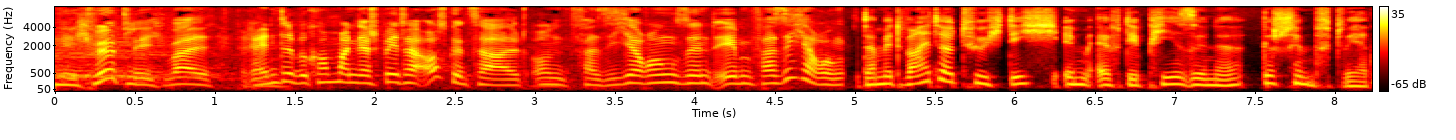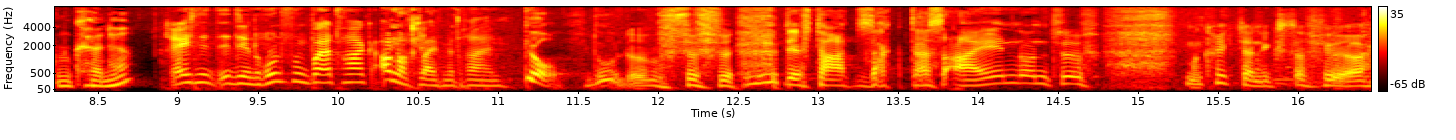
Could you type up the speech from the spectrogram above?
Nicht wirklich, weil Rente bekommt man ja später ausgezahlt und Versicherungen sind eben Versicherungen. Damit weiter tüchtig im FDP-Sinne geschimpft werden könne. Rechnet ihr den Rundfunkbeitrag auch noch gleich mit rein? Jo, du, der Staat sackt das ein und äh, man kriegt ja nichts dafür.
